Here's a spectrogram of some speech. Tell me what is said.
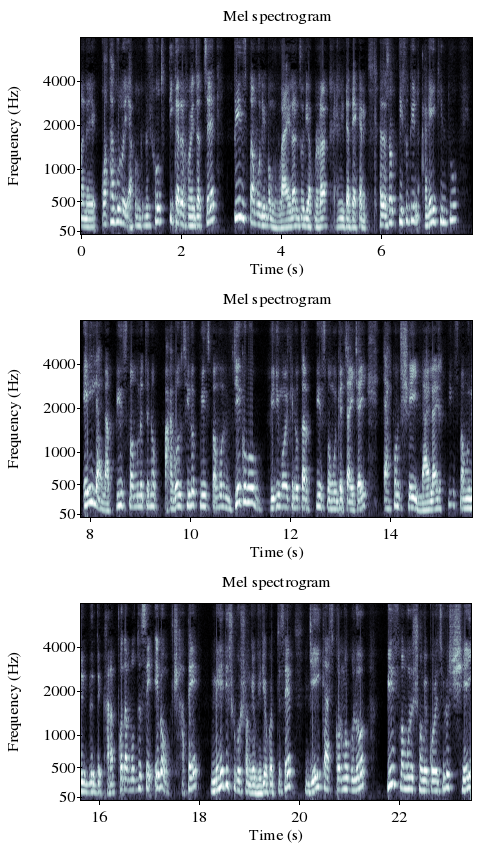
মানে কথাগুলো এখন কিন্তু সত্যিকারের হয়ে যাচ্ছে। প্রিন্স তামুল এবং লাইলার যদি আপনারা কাহিনীটা দেখেন সব কিছুদিন আগেই কিন্তু এই লাইলা প্রিন্স মামুনের জন্য পাগল ছিল। প্রিন্স মামুন যে কোনো বিনিময়ে কিন্তু তার প্রিন্স মামুনকে চাই চাই। এখন সেই লাইলায় প্রিন্স মামুনের বিরুদ্ধে খারাপ কথা বলতেছে এবং সাথে মেহেদি শুভর সঙ্গে ভিডিও করতেছে। যেই কাজকর্মগুলো প্রিন্স মামুনের সঙ্গে করেছিল, সেই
